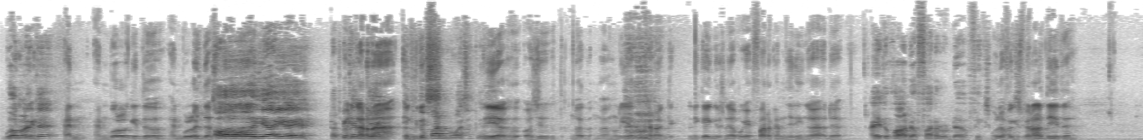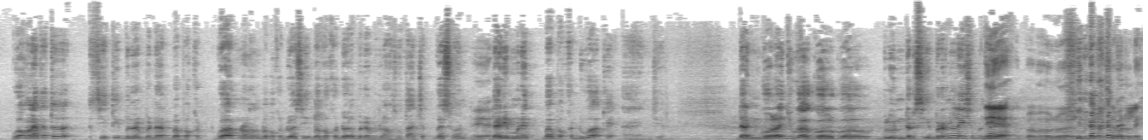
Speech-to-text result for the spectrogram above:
gua ngeliatnya hand handball gitu, handballnya jelas oh banget. iya iya iya tapi Cuman kan karena ketutupan wasit nggak sih? Iya, wasit nggak nggak ngelihat karena Liga Inggris nggak pakai VAR kan jadi nggak ada ah itu kalau ada VAR udah fix udah fix penalti itu. Gua ngeliatnya tuh City bener-bener babak gua nonton babak kedua sih, babak kedua bener-bener langsung tancap gas Wan. Iya. Dari menit babak kedua kayak anjir. Dan golnya juga gol-gol blunder si Burnley Iya, sebenarnya. bener bener bener sebenarnya.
